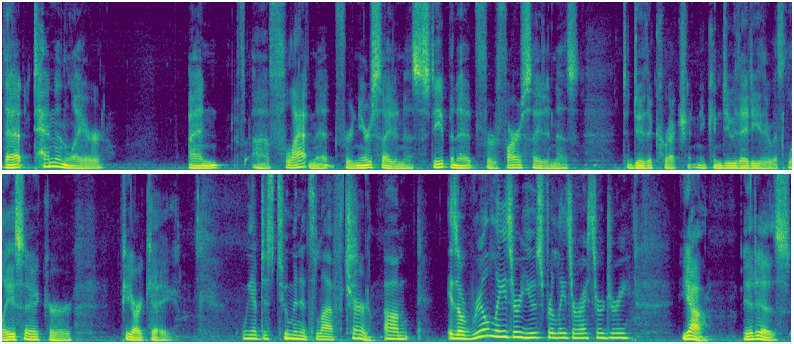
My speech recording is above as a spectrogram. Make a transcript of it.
that tendon layer and uh, flatten it for nearsightedness, steepen it for farsightedness to do the correction. You can do that either with LASIK or PRK. We have just two minutes left. Sure. Um, is a real laser used for laser eye surgery? Yeah, it is.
